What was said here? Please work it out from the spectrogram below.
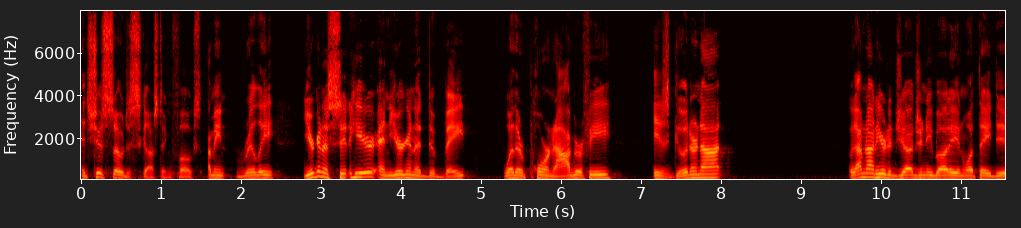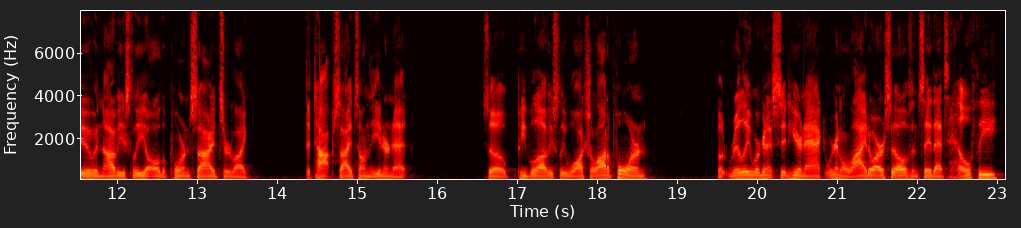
It's just so disgusting, folks. I mean, really? You're going to sit here and you're going to debate whether pornography is good or not. Look, I'm not here to judge anybody and what they do, and obviously all the porn sites are like the top sites on the internet. So people obviously watch a lot of porn, but really we're going to sit here and act, we're going to lie to ourselves and say that's healthy.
